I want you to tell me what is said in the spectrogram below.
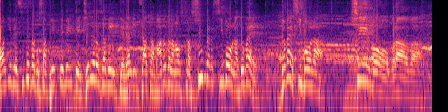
Ogni vestito è stato sapientemente e generosamente realizzato a mano dalla nostra super Simona. Dov'è? Dov'è Simona? Simo, brava!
